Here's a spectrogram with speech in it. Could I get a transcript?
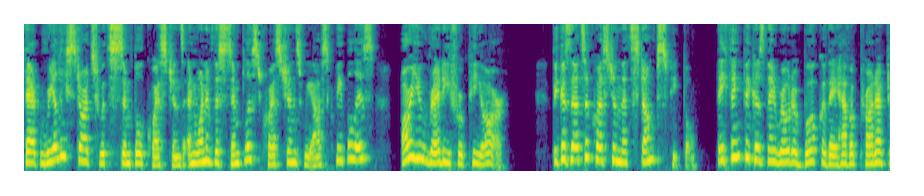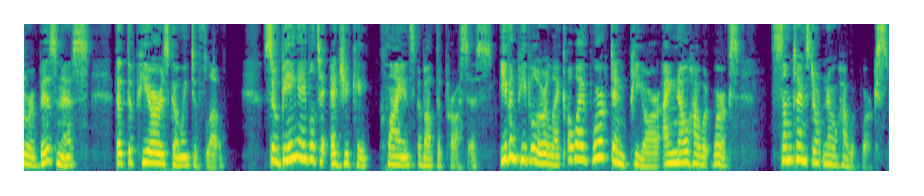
that really starts with simple questions. And one of the simplest questions we ask people is, are you ready for PR? Because that's a question that stumps people. They think because they wrote a book or they have a product or a business that the PR is going to flow. So being able to educate clients about the process, even people who are like, Oh, I worked in PR. I know how it works. Sometimes don't know how it works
